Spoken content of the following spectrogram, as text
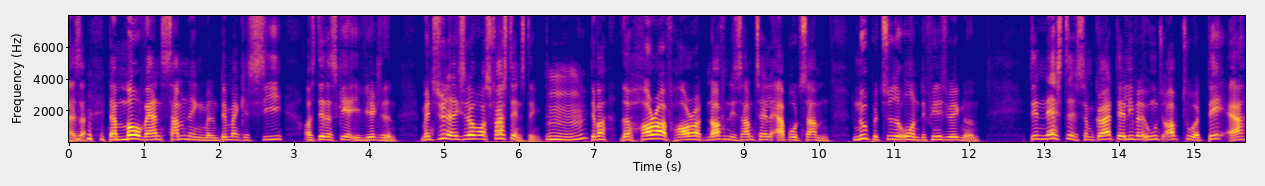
Altså, der må være en sammenhæng mellem det, man kan sige, og det, der sker i virkeligheden. Men synes jeg ikke, så det var vores første instinkt. Mm. Det var the horror of horror. Den offentlige samtale er brudt sammen. Nu betyder ordene definitivt ikke noget. det næste, som gør, at det alligevel er ugens optur, det er,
